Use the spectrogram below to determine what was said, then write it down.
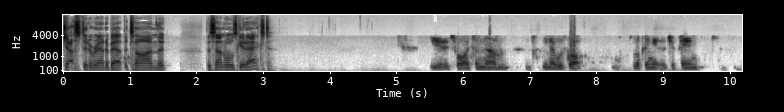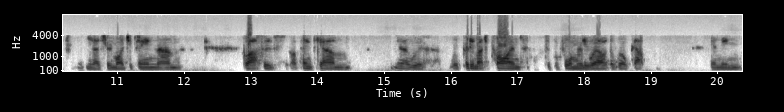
just at around about the time that the Sunwolves get axed. Yeah, that's right, and um, you know we've got looking at the Japan, you know, through my Japan um, glasses. I think um, you know we're we're pretty much primed to perform really well at the World Cup, and then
